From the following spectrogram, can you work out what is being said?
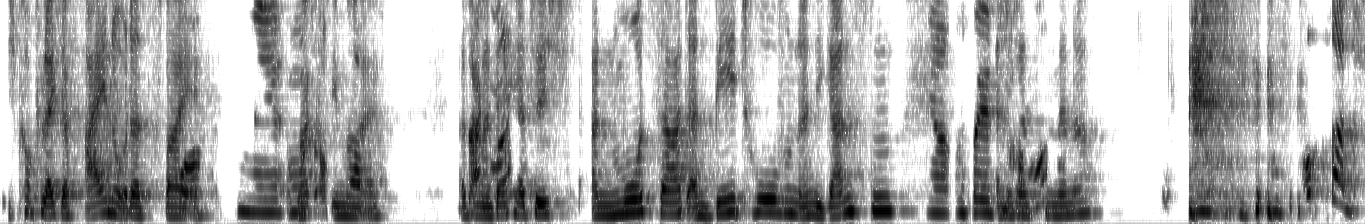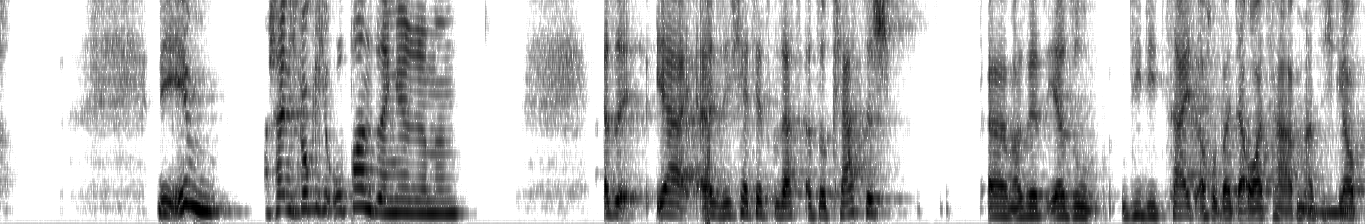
ich komme vielleicht auf eine oder zwei oh, nee, maximal. Also man denkt natürlich an Mozart, an Beethoven, an die ganzen, ja, an die ganzen Männer. Opern. nee, eben. Wahrscheinlich wirklich Opernsängerinnen. Also ja, also ich hätte jetzt gesagt, also klassisch, ähm, also jetzt eher so, die die Zeit auch überdauert haben. Also ich mhm. glaube,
